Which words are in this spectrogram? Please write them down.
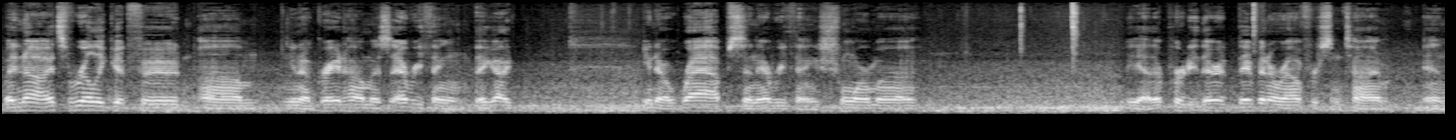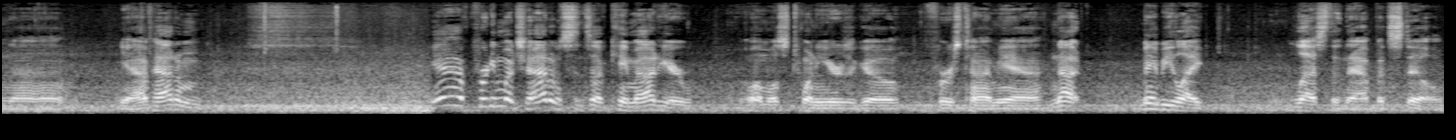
but no, it's really good food. Um, you know, great hummus, everything. They got you know, wraps and everything, shawarma. Yeah, they're pretty. They're they've been around for some time, and uh, yeah, I've had them. Yeah, I've pretty much had them since I've came out here almost 20 years ago. First time, yeah, not maybe like less than that, but still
